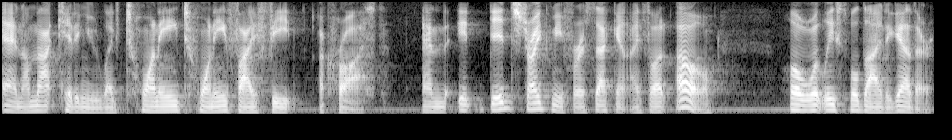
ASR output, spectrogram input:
and I'm not kidding you, like 20, 25 feet across. And it did strike me for a second. I thought, oh, well, at least we'll die together.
